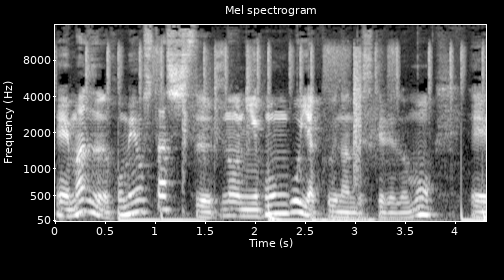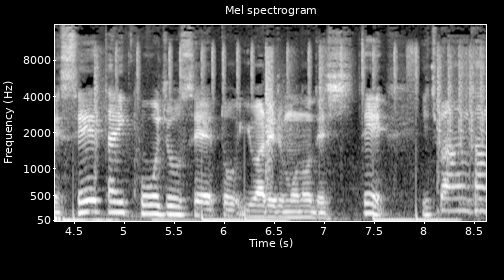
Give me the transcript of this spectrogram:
えまず、ホメオスタシスの日本語訳なんですけれども、え生体向上性と言われるものでして、一番簡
